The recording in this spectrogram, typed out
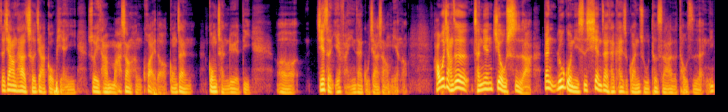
再加上它的车价够便宜，所以它马上很快的攻占攻城略地，呃，接着也反映在股价上面了。好，我讲这个陈年旧事啊，但如果你是现在才开始关注特斯拉的投资人，你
